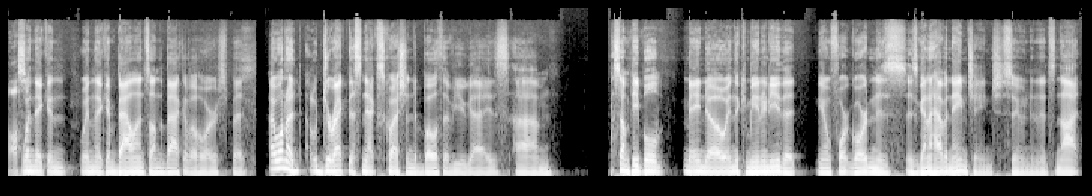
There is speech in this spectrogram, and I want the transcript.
awesome. when they can when they can balance on the back of a horse. But I want to direct this next question to both of you guys. Um, some people may know in the community that you know Fort Gordon is is going to have a name change soon, and it's not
